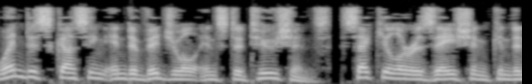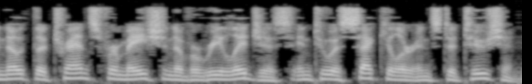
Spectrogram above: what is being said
When discussing individual institutions, secularization can denote the transformation of a religious into a secular institution.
